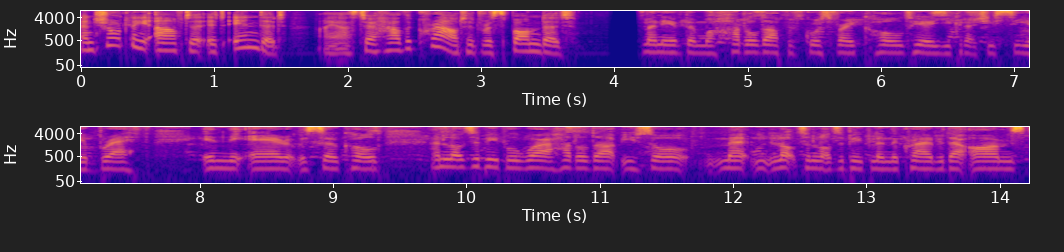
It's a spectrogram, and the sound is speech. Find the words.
and shortly after it ended, I asked her how the crowd had responded. Many of them were huddled up, of course, very cold here. You could actually see a breath in the air. It was so cold. And lots of people were huddled up. You saw lots and lots of people in the crowd with their arms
